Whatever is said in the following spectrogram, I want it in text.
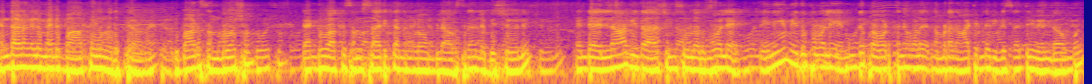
എന്താണെങ്കിലും എന്റെ വാക്കുകൾ നിർത്തുകയാണ്. ഒരുപാട് സന്തോഷം. രണ്ടു വാക്ക് സംസാരിക്കാൻ നിങ്ങളുടെ മുമ്പിൽ അവസരം ലഭിച്ചതിൽ. എന്റെ എല്ലാവിധ ആശംസകളും അതുപോലെ ഇനിയും ഇതുപോലെ എന്ത് പ്രവർത്തനങ്ങൾ നമ്മുടെ നാട്ടിന്റെ വികസനത്തിന് വേണ്ടാവുമ്പോൾ ഉണ്ടാവുമ്പോൾ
